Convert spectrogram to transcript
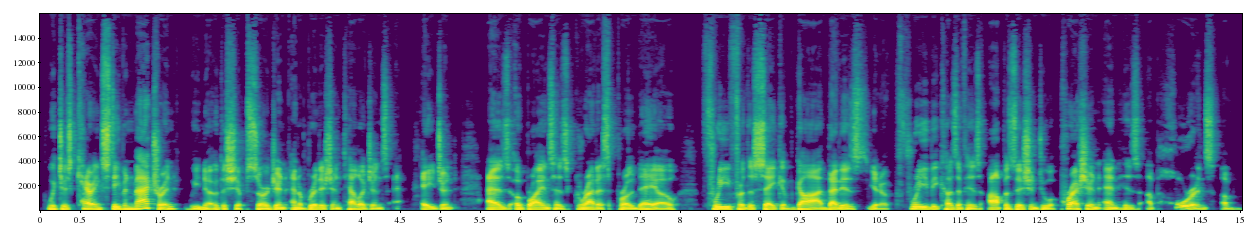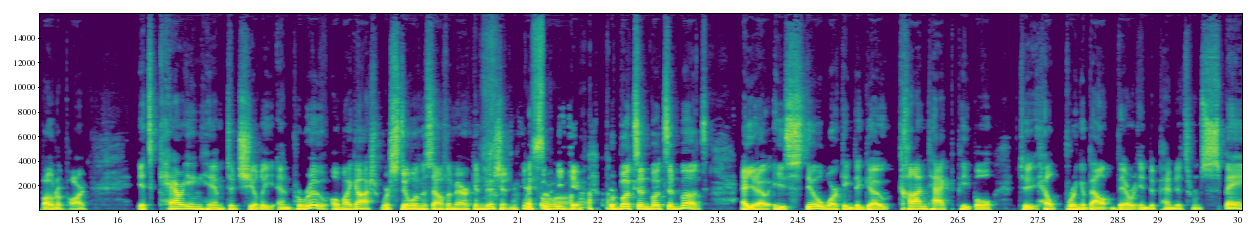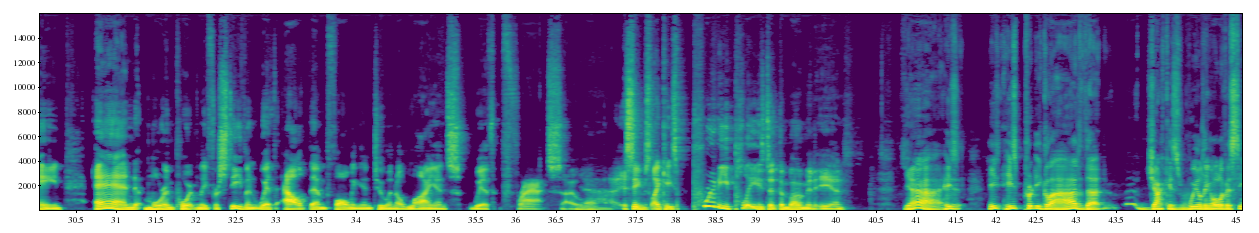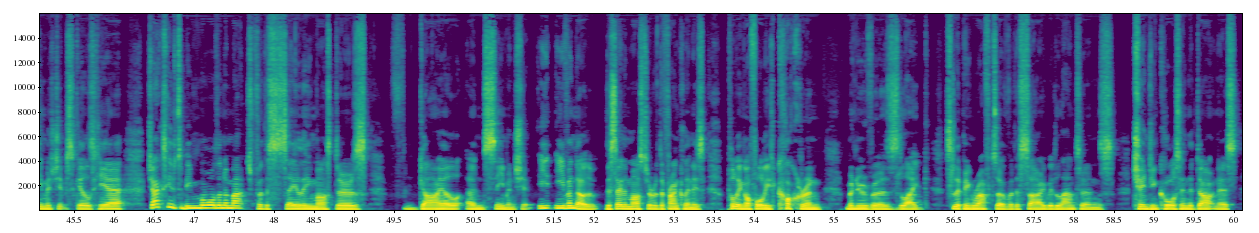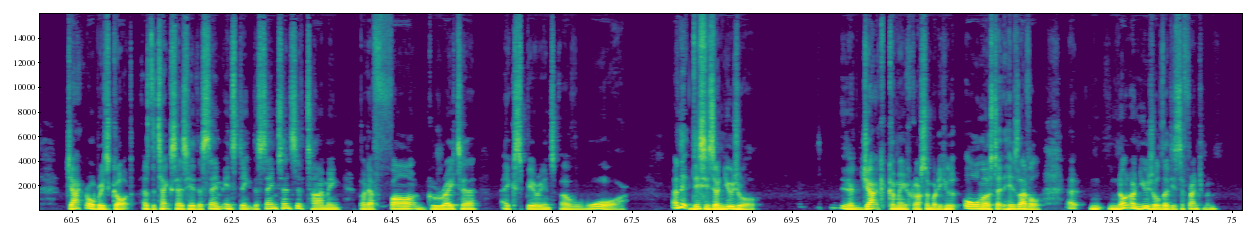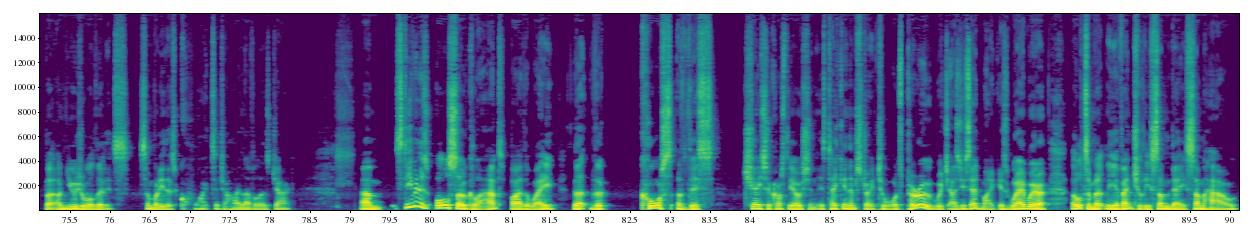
which is carrying Stephen Maturin, we know the ship's surgeon, and a British intelligence agent, as O'Brian says, gratis pro deo, free for the sake of God. That is, you know, free because of his opposition to oppression and his abhorrence of Bonaparte. It's carrying him to Chile and Peru. Oh my gosh, we're still in the South American mission for books and books and books. And, you know, he's still working to go contact people to help bring about their independence from Spain. And more importantly for Stephen, without them falling into an alliance with France. So yeah. it seems like he's pretty pleased at the moment, Ian. Yeah, he's he's he's pretty glad that Jack is wielding all of his seamanship skills here. Jack seems to be more than a match for the sailing masters guile and seamanship. E- even though the sailing master of the Franklin is pulling off all these Cochrane maneuvers like slipping rafts over the side with lanterns, changing course in the darkness, Jack Aubrey's got, as the text says here, the same instinct, the same sense of timing, but a far greater experience of war. And this is unusual. You know, Jack coming across somebody who's almost at his level. Uh, not unusual that he's a Frenchman. but unusual that it's somebody that's quite such a high level as Jack. Um, Stephen is also glad, by the way, that the course of this chase across the ocean is taking them straight towards Peru, which, as you said, Mike, is where we're ultimately, eventually, someday, somehow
